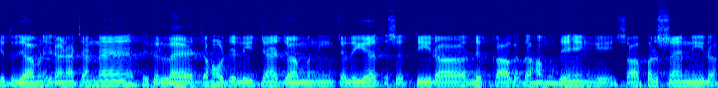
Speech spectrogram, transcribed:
ਜੇ ਤੂੰ ਜਾਮਣੀ ਰਹਿਣਾ ਚਾਹਨਾ ਹੈ ਤੇ ਫਿਰ ਲੈ ਚਾਹੋ ਜੇ ਲੀਜਾ ਜਾਮਨੀ ਚਲੀਏ ਤਿਸ ਤੀਰਾ ਲਿਖ ਕਾਗਦ ਹਮ ਦੇਹੇਂਗੇ ਸਾ ਪਰਸੈ ਨੀਰਾ।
